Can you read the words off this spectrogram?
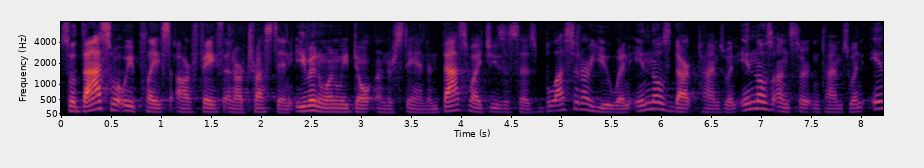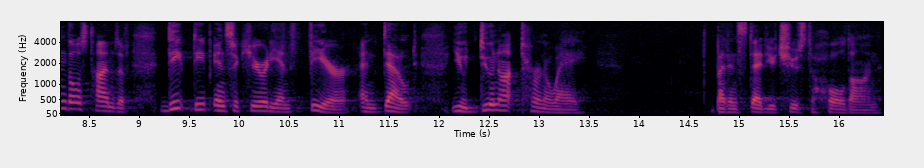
So that's what we place our faith and our trust in, even when we don't understand. And that's why Jesus says, Blessed are you when in those dark times, when in those uncertain times, when in those times of deep, deep insecurity and fear and doubt, you do not turn away, but instead you choose to hold on.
